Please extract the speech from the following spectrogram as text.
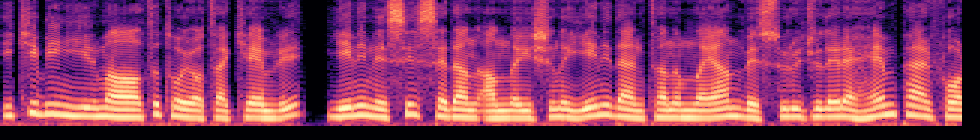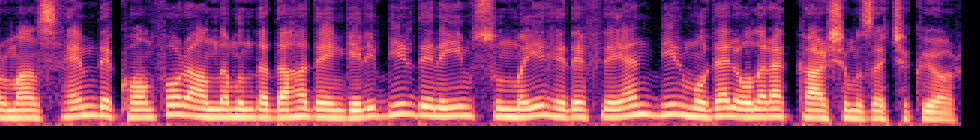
2026 Toyota Camry, yeni nesil sedan anlayışını yeniden tanımlayan ve sürücülere hem performans hem de konfor anlamında daha dengeli bir deneyim sunmayı hedefleyen bir model olarak karşımıza çıkıyor.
